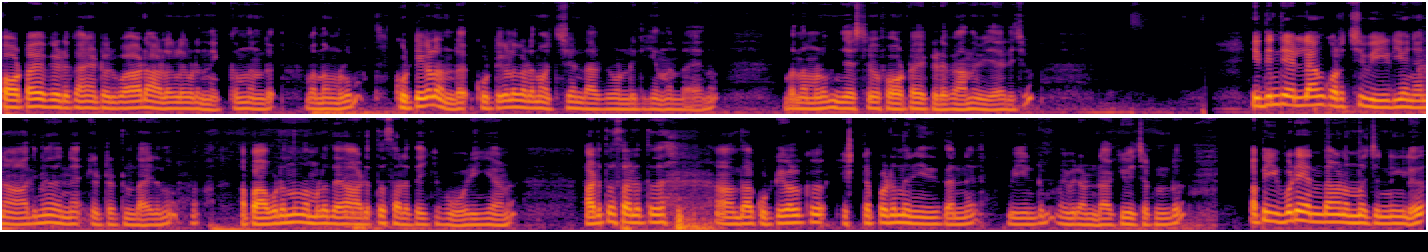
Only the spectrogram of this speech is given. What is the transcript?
ഫോട്ടോയൊക്കെ എടുക്കാനായിട്ട് ഒരുപാട് ആളുകൾ ഇവിടെ നിൽക്കുന്നുണ്ട്. അപ്പോൾ നമ്മളും കുട്ടികളുണ്ട്. കുട്ടികൾ കിടന്ന് ഒച്ച ഉണ്ടാക്കിക്കൊണ്ടിരിക്കുന്നുണ്ടായിരുന്നു അപ്പോൾ നമ്മളും ജസ്റ്റ് ഫോട്ടോയൊക്കെ എടുക്കാമെന്ന് വിചാരിച്ചു. ഇതിന്റെ എല്ലാം കുറച്ച് വീഡിയോ ഞാൻ ആദ്യമേ തന്നെ ഇട്ടിട്ടുണ്ടായിരുന്നു. അപ്പോൾ അവിടെ നിന്ന് നമ്മൾ അടുത്ത സ്ഥലത്തേക്ക് പോരുകയാണ്. അടുത്ത സ്ഥലത്ത് എന്താ കുട്ടികൾക്ക് ഇഷ്ടപ്പെടുന്ന രീതിയിൽ തന്നെ വീണ്ടും ഇവരുണ്ടാക്കി വെച്ചിട്ടുണ്ട്. അപ്പോൾ ഇവിടെ എന്താണെന്ന് വെച്ചിട്ടുണ്ടെങ്കിൽ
